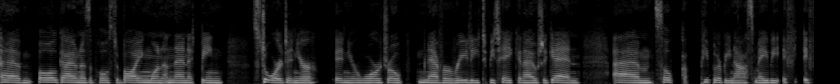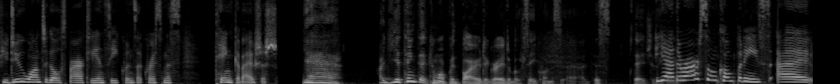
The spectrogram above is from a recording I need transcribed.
um, ball gown as opposed to buying one and then it being stored in your in your wardrobe, never really to be taken out again. Um, so uh, people are being asked maybe if if you do want to go sparkly and sequins at Christmas, think about it. Yeah, Uh, you think they'd come up with biodegradable sequins uh, this stage? The Yeah, game? there are some companies uh,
